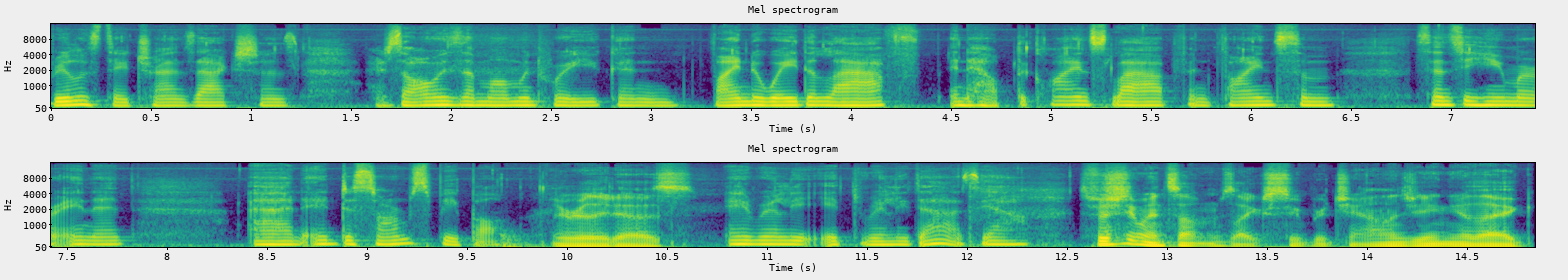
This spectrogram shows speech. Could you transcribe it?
real estate transactions, there's always a moment where you can find a way to laugh and help the clients laugh and find some sense of humor in it, and it disarms people. It really does. It really, it really does. Yeah. Especially when something's like super challenging, you're like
